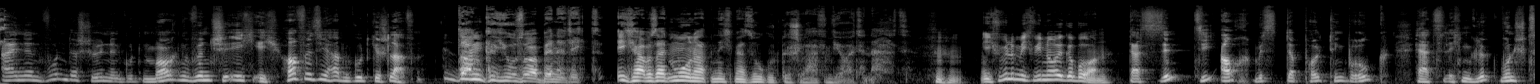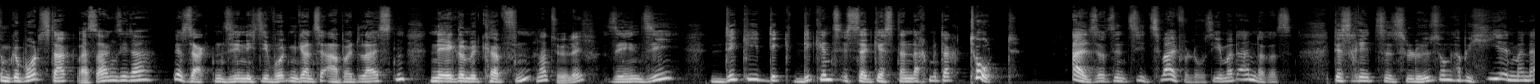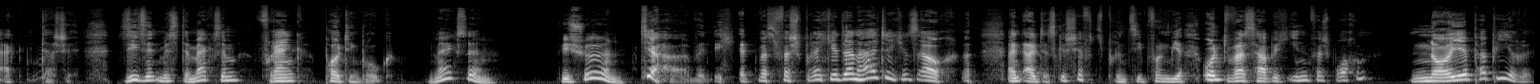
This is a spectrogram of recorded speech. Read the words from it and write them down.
Einen wunderschönen guten Morgen wünsche ich. Ich hoffe, Sie haben gut geschlafen. Danke, Josua Benedikt. Ich habe seit Monaten nicht mehr so gut geschlafen wie heute Nacht. Ich fühle mich wie neugeboren. Das sind Sie auch, Mr. Poltingbrook. Herzlichen Glückwunsch zum Geburtstag. Was sagen Sie da? Ja, sagten Sie nicht, Sie wollten ganze Arbeit leisten? Nägel mit Köpfen? Natürlich. Sehen Sie, Dickie Dick Dickens ist seit gestern Nachmittag tot. Also sind Sie zweifellos jemand anderes. Des Rätsels Lösung habe ich hier in meiner Aktentasche. Sie sind Mr. Maxim Frank Poltingbrook. Maxim? Wie schön. Tja, wenn ich etwas verspreche, dann halte ich es auch. Ein altes Geschäftsprinzip von mir. Und was habe ich Ihnen versprochen? Neue Papiere.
